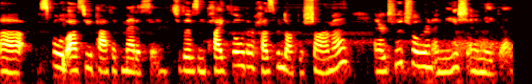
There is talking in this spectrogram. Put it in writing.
uh, School of Osteopathic Medicine. She lives in Pikeville with her husband, Dr. Sharma, and her two children, Anish and Anika.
